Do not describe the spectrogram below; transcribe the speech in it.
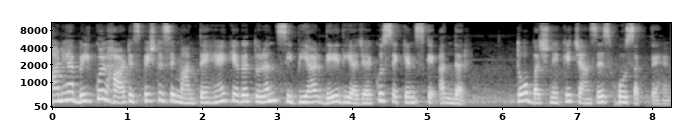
हाँ नेहा बिल्कुल हार्ट स्पेशलिस्ट से मानते हैं कि अगर तुरंत सीपीआर दे दिया जाए कुछ सेकंड्स के अंदर तो बचने के चांसेस हो सकते हैं।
